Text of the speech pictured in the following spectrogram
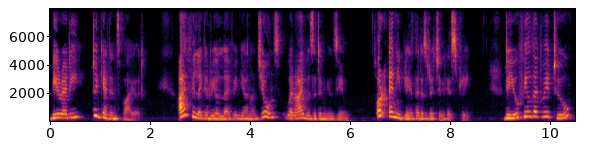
be ready to get inspired. I feel like a real life Indiana Jones when I visit a museum or any place that is rich in history. Do you feel that way too?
